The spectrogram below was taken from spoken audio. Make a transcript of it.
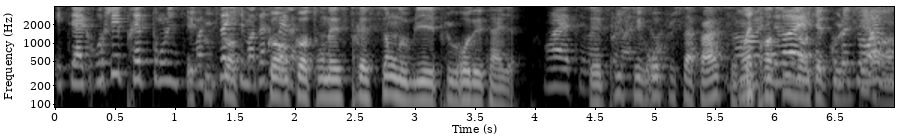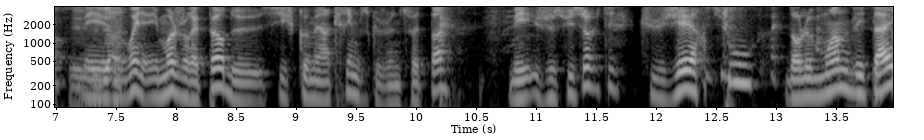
était accroché près de ton lit? Moi c'est ça quand, qui quand, m'interpelle. quand on est stressé, on oublie les plus gros détails. Ouais, C'est plus c'est gros, plus ça passe. C'est le principe vrai, de l'enquête complètement policière. hein, Mais euh, ouais, et moi j'aurais peur de si je commets un crime, ce que je ne souhaite pas, Mais je suis sûr que tu, sais, tu gères tout dans le moindre détail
